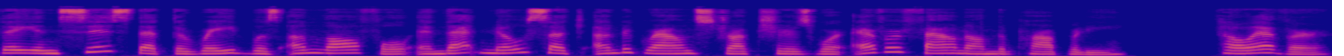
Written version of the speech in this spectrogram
They insist that the raid was unlawful and that no such underground structures were ever found on the property. However,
